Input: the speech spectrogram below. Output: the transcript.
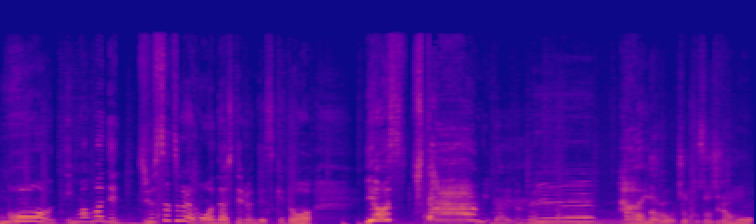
もう今まで10冊ぐらい本は出してるんですけどよし来たーみたいな、ー。はい。なんだろうちょっとそちらも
